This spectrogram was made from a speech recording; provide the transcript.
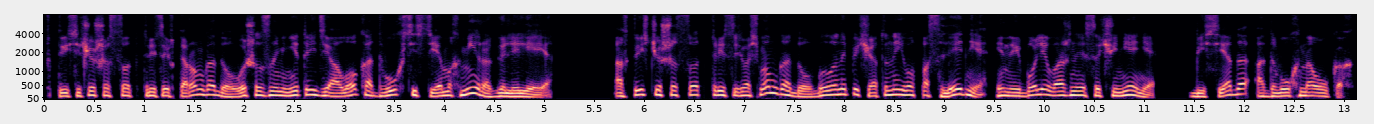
В 1632 году вышел знаменитый диалог о двух системах мира Галилея, а в 1638 году было напечатано его последнее и наиболее важное сочинение «Беседа о двух науках».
